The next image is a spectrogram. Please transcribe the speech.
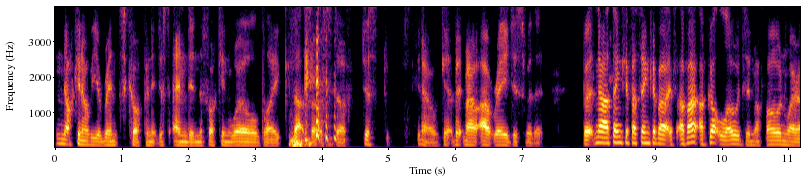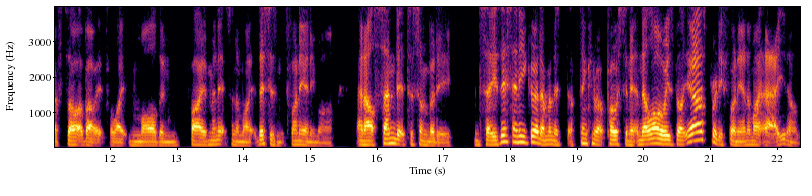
knocking over your rinse cup and it just ending the fucking world, like that sort of stuff. Just, you know, get a bit more outrageous with it. But no, I think if I think about if I've I've got loads in my phone where I've thought about it for like more than five minutes and I'm like, this isn't funny anymore. And I'll send it to somebody and say, Is this any good? I'm gonna I'm thinking about posting it. And they'll always be like, Yeah, that's pretty funny. And I'm like, ah, you don't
